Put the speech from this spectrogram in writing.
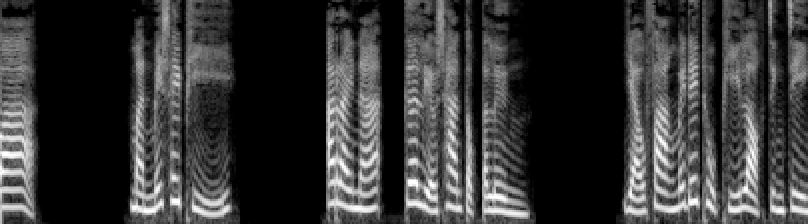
ว่า มันไม่ใช่ผี อะไรนะ เกอเหลียวชานตกตะลึง เหยาฟางไม่ได้ถูกผีหลอกจริง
